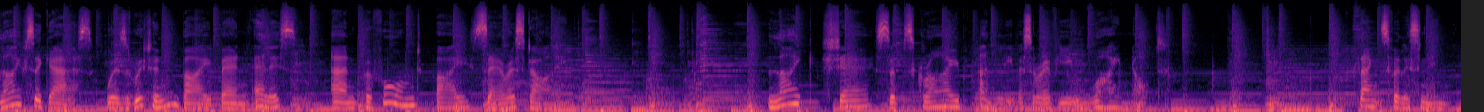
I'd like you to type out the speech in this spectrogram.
Life's a Gas was written by Ben Ellis and performed by Sarah Starling. Like, share, subscribe, and leave us a review. Why not? Thanks for listening.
